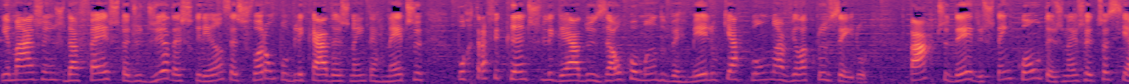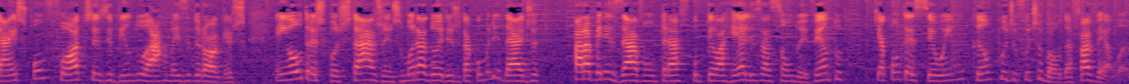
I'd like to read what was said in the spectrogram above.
Imagens da festa de Dia das Crianças foram publicadas na internet por traficantes ligados ao Comando Vermelho que atuam na Vila Cruzeiro. Parte deles tem contas nas redes sociais com fotos exibindo armas e drogas. Em outras postagens, moradores da comunidade parabenizavam o tráfico pela realização do evento que aconteceu em um campo de futebol da favela.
